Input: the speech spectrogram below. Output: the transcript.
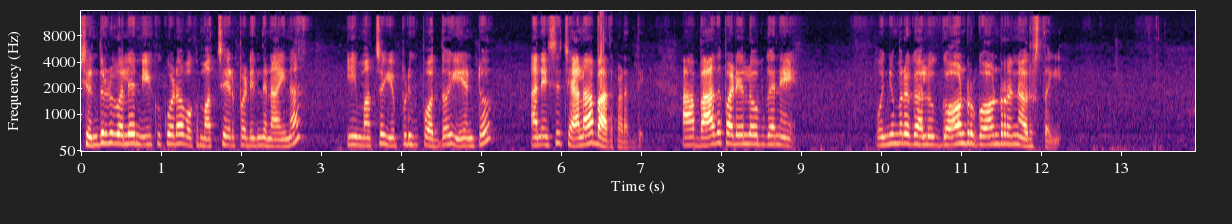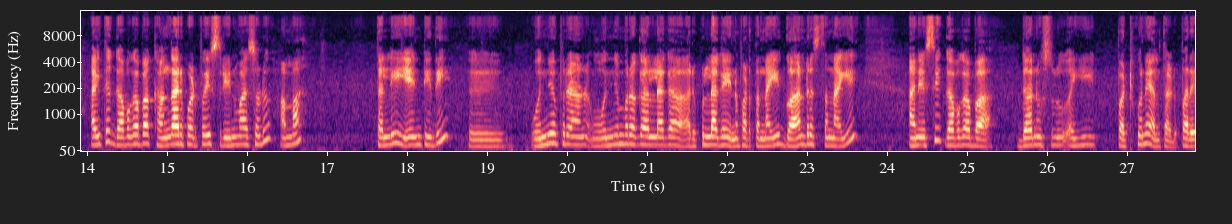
చంద్రుడి వలె నీకు కూడా ఒక మచ్చ ఏర్పడింది నాయన. ఈ మచ్చ ఎప్పటికి పోద్దో ఏంటో అనేసి చాలా బాధపడద్ది. ఆ బాధపడేలోపుగానే వంజమృగాలు గోండ్రు గోండ్రు అని అరుస్తాయి. అయితే గబగబా కంగారు పడిపోయి శ్రీనివాసుడు అమ్మ తల్లి ఏంటిది? వన్యప్రా వన్య వన్యమృగాల్లాగా అరుపుల్లాగా వినపడుతున్నాయి గాండ్రిస్తున్నాయి అనేసి గబగబా ధనుసులు అవి పట్టుకుని వెళ్తాడు పరి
